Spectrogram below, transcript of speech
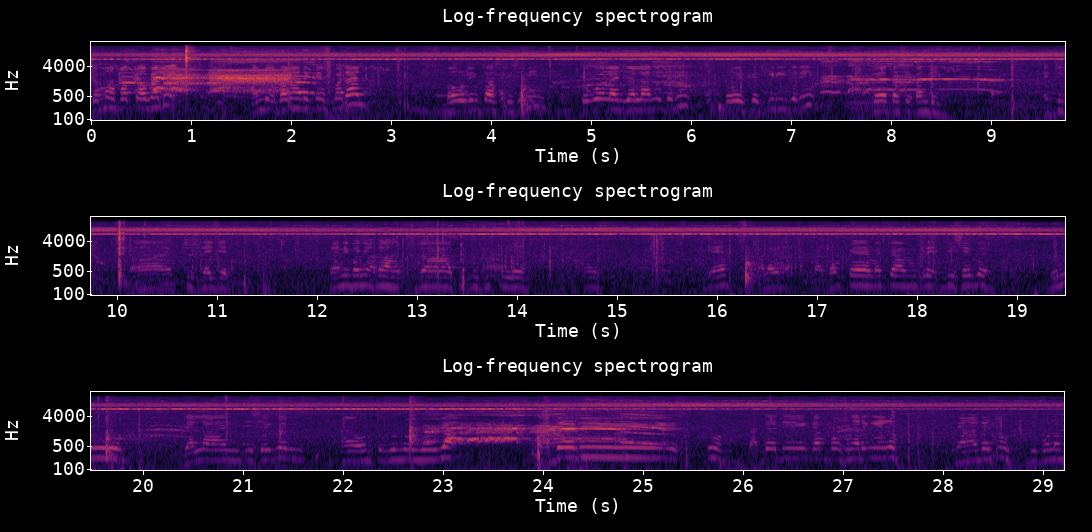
Cemah patah balik. Ambil barang dekat sepadan Baru lintas di sini. Turun lain jalan ni tadi. Turun ke kiri tadi. Ke Tasik Banding. Eh, Itu Itu ah, legend. Yang ni banyak dah. Dah tipu-tipu ya. Okay. Kalau nak, nak compare macam Great G7 Dulu Jalan G7 uh, ah, Untuk Gunung New Tak ada di Tu Tak ada di Kampung Sungai Rengil tu. Yang ada tu Di Kuala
